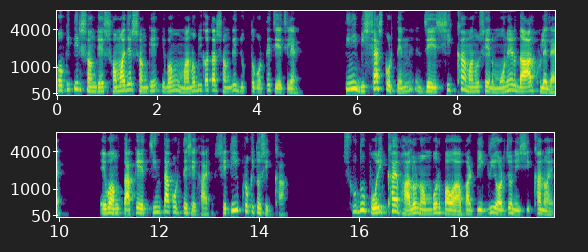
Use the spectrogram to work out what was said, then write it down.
প্রকৃতির সঙ্গে, সমাজের সঙ্গে এবং মানবিকতার সঙ্গে যুক্ত করতে চেয়েছিলেন। তিনি বিশ্বাস করতেন যে শিক্ষা মানুষের মনের দ্বার খুলে দেয় এবং তাকে চিন্তা করতে শেখায়। সেটিই প্রকৃত শিক্ষা। শুধু পরীক্ষায় ভালো নম্বর পাওয়া বা ডিগ্রি অর্জনই শিক্ষা নয়,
